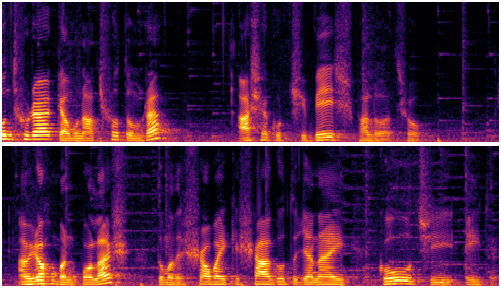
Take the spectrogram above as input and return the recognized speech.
বন্ধুরা, কেমন আছো তোমরা? আশা করছি বেশ ভালো আছো। আমি রহমান পলাশ, তোমাদের সবাইকে স্বাগত জানাই কোচি এইটে।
